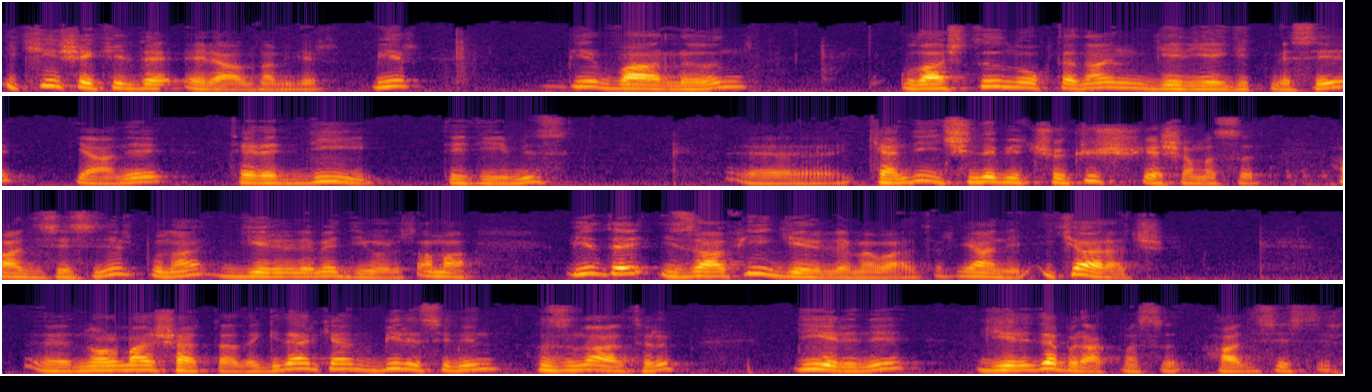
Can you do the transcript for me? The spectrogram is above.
iki şekilde ele alınabilir. Bir, bir varlığın ulaştığı noktadan geriye gitmesi yani tereddi dediğimiz e, kendi içinde bir çöküş yaşaması hadisesidir. Buna gerileme diyoruz. Ama bir de izafi gerileme vardır. Yani iki araç e, normal şartlarda giderken birisinin hızını artırıp diğerini geride bırakması hadisesidir.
